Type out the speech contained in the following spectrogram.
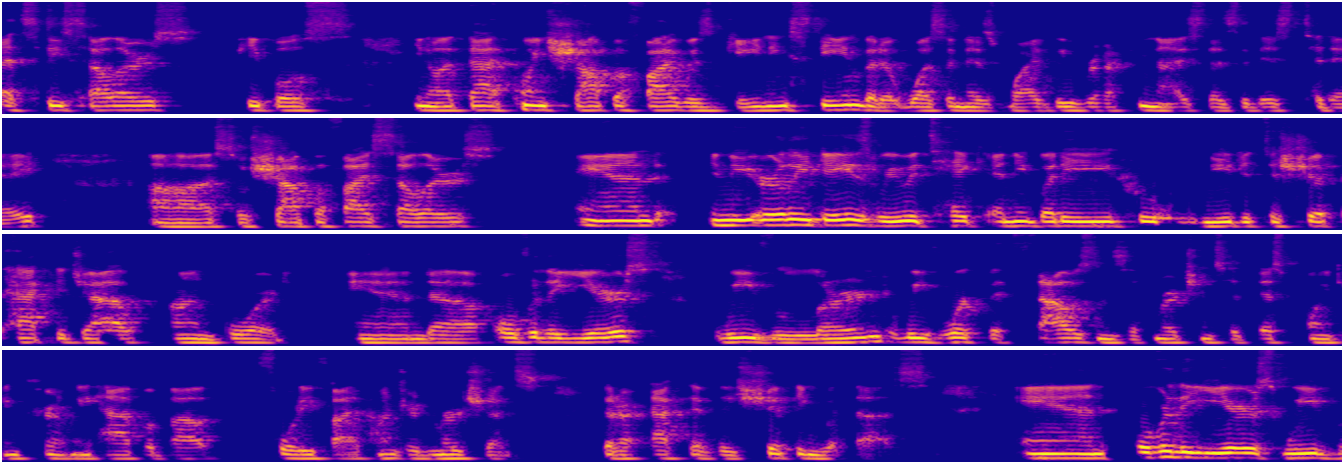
Etsy sellers, people's, you know, at that point, Shopify was gaining steam, but it wasn't as widely recognized as it is today. Uh, so, Shopify sellers. And in the early days, we would take anybody who needed to ship package out on board. And uh, over the years, we've learned, we've worked with thousands of merchants at this point and currently have about 4,500 merchants that are actively shipping with us. And over the years, we've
